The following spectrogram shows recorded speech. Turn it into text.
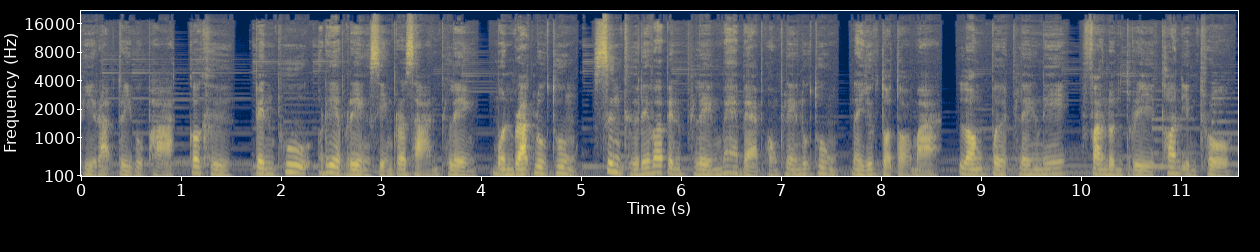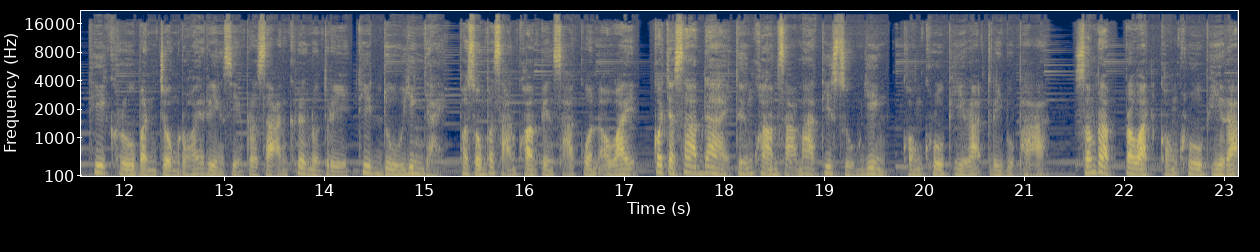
พีระตรีบุภาก็คือเป็นผู้เรียบเรียงเสียงประสานเพลง มนรักลูกทุ่ง ซึ่งถือได้ว่าเป็นเพลงแม่แบบของเพลงลูกทุ่ง ในยุคต่อๆมา ลองเปิดเพลงนี้ ฟังดนตรีท่อนอินโทร ที่ครูบรรจงร้อยเรียงเสียงประสานเครื่องดนตรีที่ดูยิ่งใหญ่ ผสมผสานความเป็นสากลเอาไว้ ก็จะทราบได้ถึงความสามารถที่สูงยิ่งของครูพีระตรีบุภา สำหรับประวัติของครูพีระ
